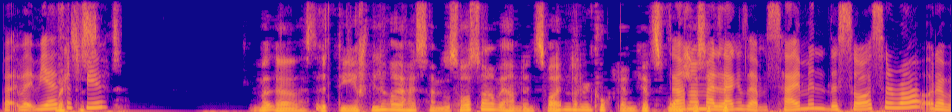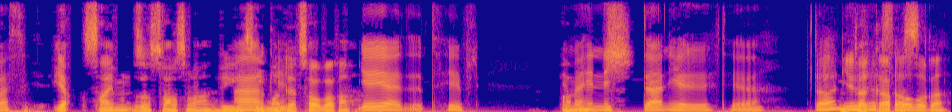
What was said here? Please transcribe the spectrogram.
Wie heißt das Spiel? Äh, Die Spielerei heißt Simon the Sorcerer, wir haben den zweiten dann geguckt und jetzt, wo Sag nochmal langsam. Simon the Sorcerer oder was? Ja, Simon the Sorcerer, wie Ah, Simon okay. der Zauberer. Ja, ja, das hilft. Immerhin Und nicht Daniel, der. Daniel, Da der Zauberer.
